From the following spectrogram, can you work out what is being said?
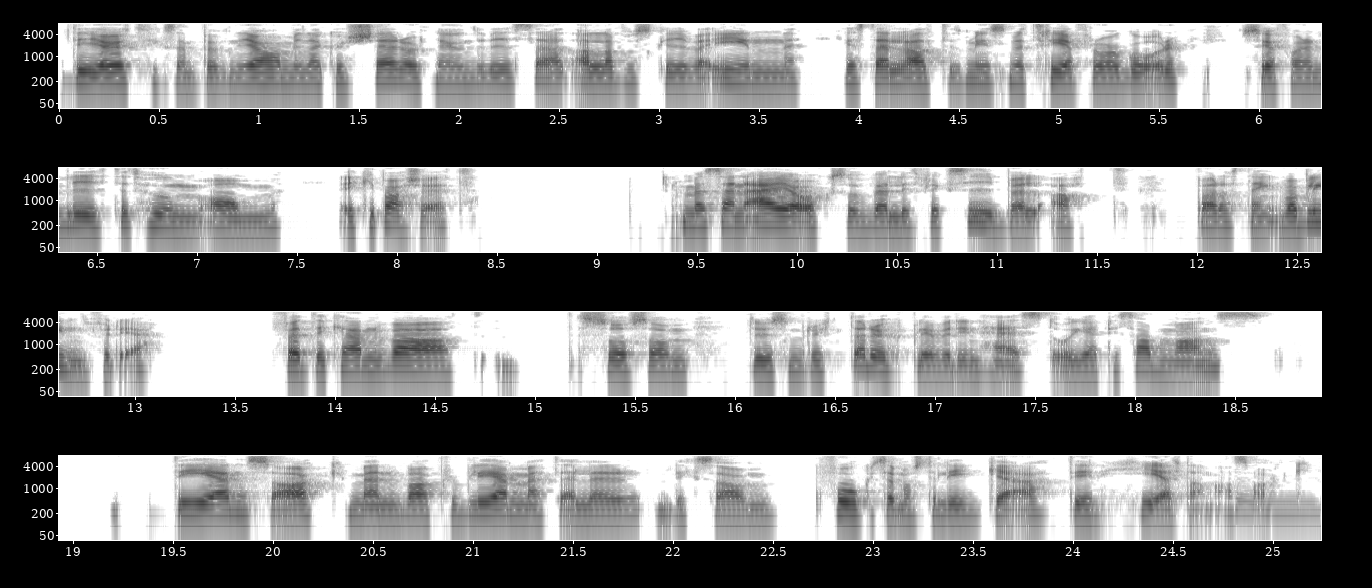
det gör jag till exempel när jag har mina kurser och när jag undervisar, att alla får skriva in, jag ställer alltid åtminstone tre frågor, så jag får en litet hum om ekipaget. Men sen är jag också väldigt flexibel att bara stäng, vara blind för det. För att det kan vara att så som du som ryttare upplever din häst och er tillsammans, det är en sak, men var problemet eller liksom fokuset måste ligga, det är en helt annan sak. Mm.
